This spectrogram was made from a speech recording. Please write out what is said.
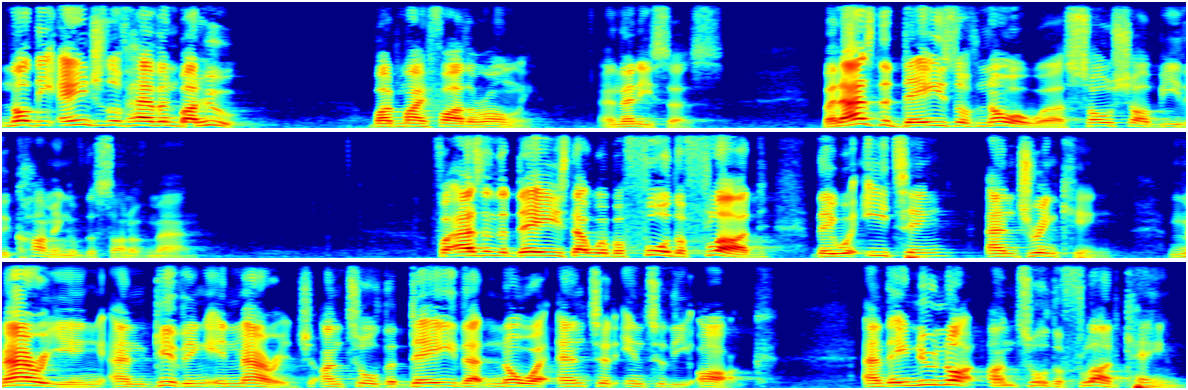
not the angels of heaven, but who? But my Father only. And then he says, But as the days of Noah were, so shall be the coming of the Son of Man. For as in the days that were before the flood, they were eating and drinking, marrying and giving in marriage, until the day that Noah entered into the ark. And they knew not until the flood came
